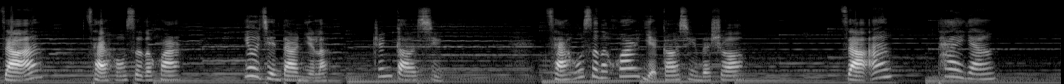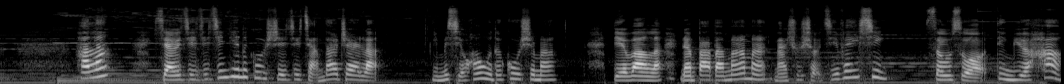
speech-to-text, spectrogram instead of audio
早安。”彩虹色的花，又见到你了，真高兴。彩虹色的花也高兴地说：“早安，太阳。”好了，小鱼姐姐今天的故事就讲到这儿了。你们喜欢我的故事吗？别忘了让爸爸妈妈拿出手机微信，搜索订阅号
